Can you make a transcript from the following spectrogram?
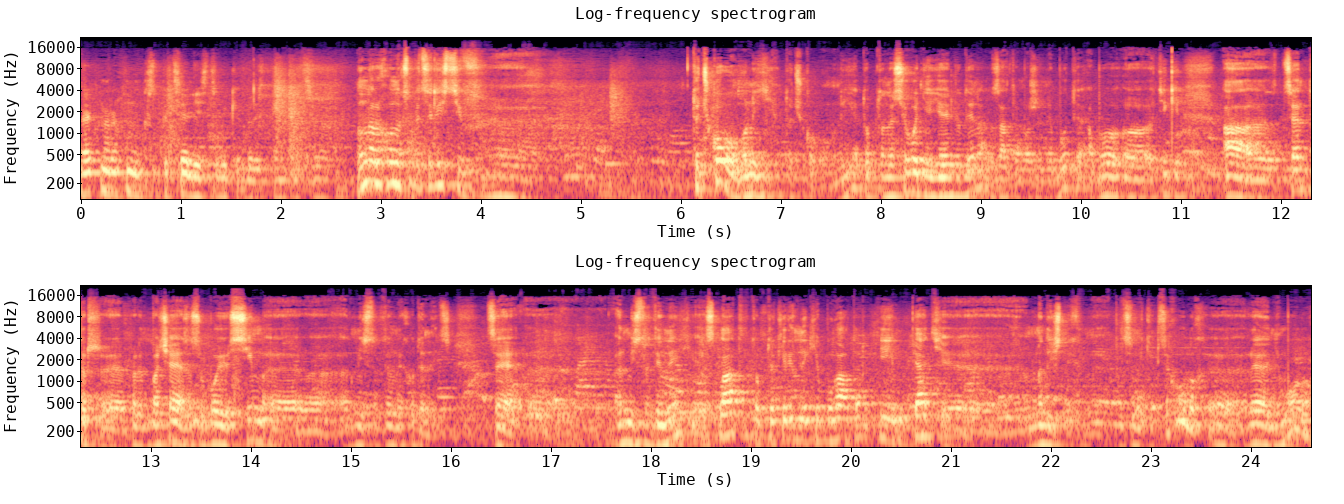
А як на рахунок спеціалістів, які будуть там працювати? ну, на рахунок спеціалістів е, точково вони є. Точково вони є. Тобто на сьогодні є людина, завтра може не бути, або е, тільки а центр е, передбачає за собою сім е, адміністративних одиниць. Це е, адміністративний склад, тобто керівник і бухгалтер, і п'ять е, медичних працівників психолог, е, реанімолог,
